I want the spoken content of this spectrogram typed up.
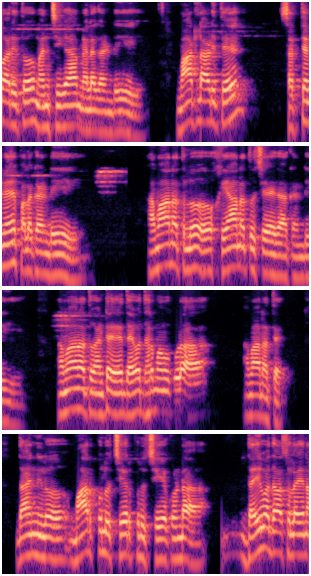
వారితో మంచిగా మెలగండి. మాట్లాడితే సత్యమే పలకండి. అమానతులో ఖియానతు చేయగాకండి. అమానతు అంటే దైవధర్మము కూడా అమానతే. దానిలో మార్పులు చేర్పులు చేయకుండా దైవదాసులైన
